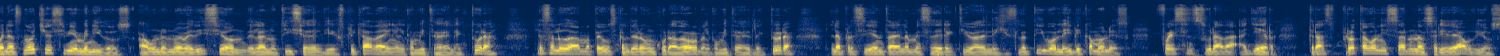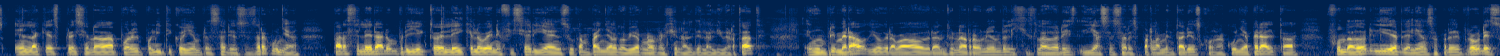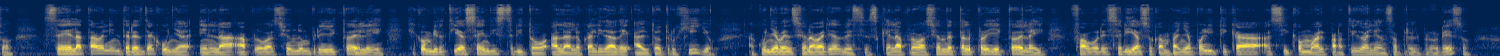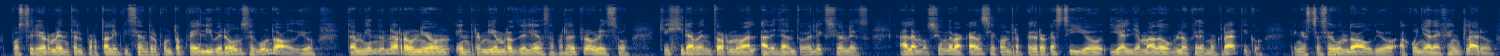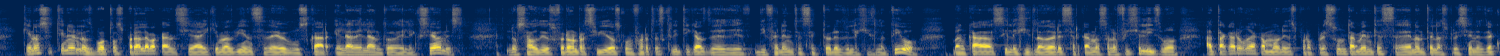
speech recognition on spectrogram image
Buenas noches y bienvenidos a una nueva edición de la Noticia del Día Explicada en el Comité de Lectura. Les saluda Mateus Calderón, curador del Comité de Lectura. La presidenta de la Mesa Directiva del Legislativo, Lady Camones, fue censurada ayer tras protagonizar una serie de audios en la que es presionada por el político y empresario César Acuña para acelerar un proyecto de ley que lo beneficiaría en su campaña al Gobierno Regional de la Libertad. En un primer audio grabado durante una reunión de legisladores y asesores parlamentarios con Acuña Peralta, fundador y líder de Alianza para el Progreso, se delataba el interés de Acuña en la aprobación de un proyecto de ley que convirtiera en distrito a la localidad de Alto Trujillo. Acuña menciona varias veces que la aprobación de tal proyecto de ley favorecería su campaña política, así como al Partido Alianza para el Progreso. Posteriormente, el portal epicentro.p liberó un segundo audio, también de una reunión entre miembros de Alianza para el Progreso, que giraba en torno al adelanto de elecciones, a la moción de vacancia contra Pedro Castillo y al llamado bloque democrático. En este segundo audio, Acuña deja en claro que no se tienen los votos para la vacancia y que más bien se debe buscar el adelanto de elecciones. Los audios fueron recibidos con fuertes críticas de diferentes sectores del legislativo. Bancadas y legisladores cercanos al oficialismo atacaron a Camones por presuntamente ceder ante las presiones de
